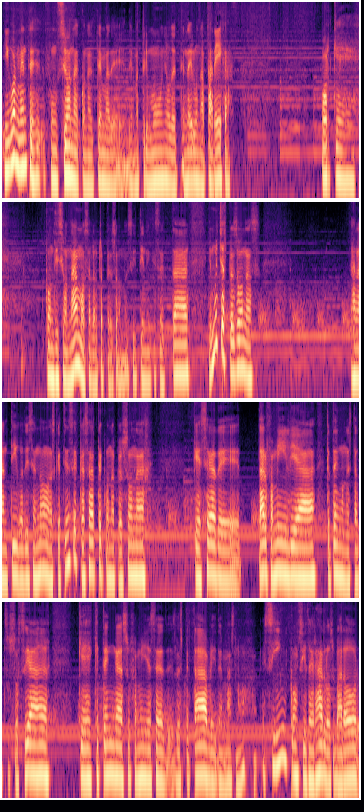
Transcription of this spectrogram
Igualmente funciona con el tema de, de matrimonio, de tener una pareja porque condicionamos a la otra persona, si tiene que tal. Y muchas personas a la antigua dicen, no, es que tienes que casarte con una persona que sea de tal familia, que tenga un estatus social, que, tenga su familia sea respetable y demás, ¿no? Sin considerar los valor,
